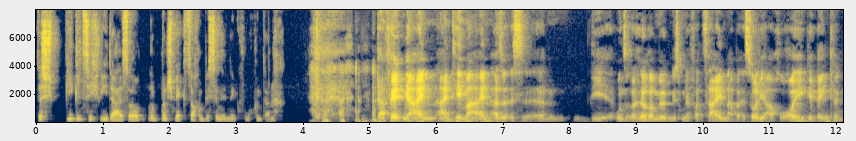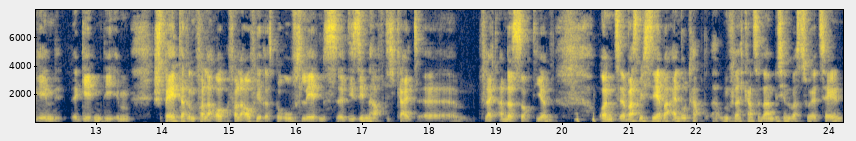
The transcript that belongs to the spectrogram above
das spiegelt sich wieder. Also, und man schmeckt es auch ein bisschen in den Kuchen dann. Da fällt mir ein, ein Thema ein, also es, ähm, die, unsere Hörer mögen es mir verzeihen, aber es soll ja auch reuige Banker gehen, geben, die im späteren Verlauf, Verlauf ihres Berufslebens äh, die Sinnhaftigkeit äh, vielleicht anders sortieren. Und äh, was mich sehr beeindruckt hat, und vielleicht kannst du da ein bisschen was zu erzählen,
